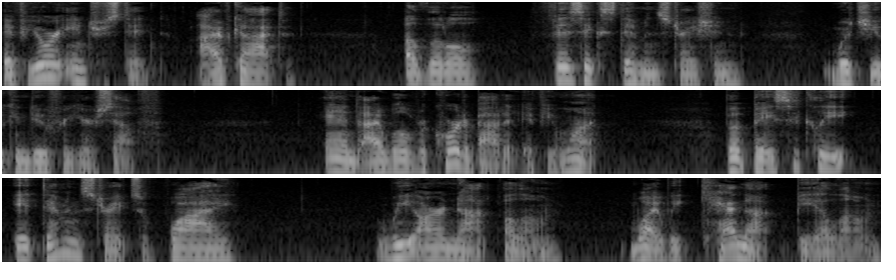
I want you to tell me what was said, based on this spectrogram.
If you're interested, I've got a little physics demonstration which you can do for yourself. And I will record about it if you want. But basically, it demonstrates why we are not alone, why we cannot be alone,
